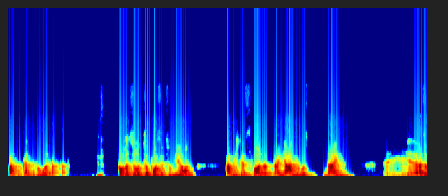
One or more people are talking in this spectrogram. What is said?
was das Ganze verursacht hat. Genau. Kommen wir zurück zur Positionierung. Habe ich das vor drei Jahren gewusst? Nein also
